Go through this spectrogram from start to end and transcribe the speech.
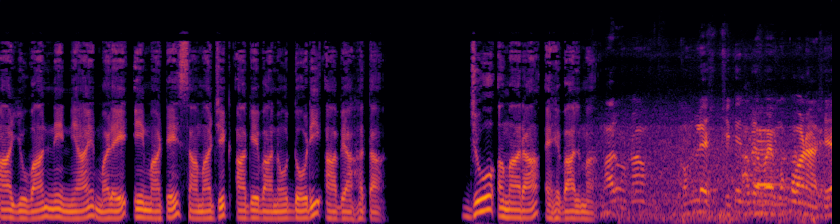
આ યુવાનને ન્યાય મળે એ માટે સામાજિક આગેવાનો દોડી આવ્યા હતા. જુઓ અમારા અહેવાલમાં. મારું નામ કમલેશ જીતેન્દ્રભાઈ મકવાણા છે.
